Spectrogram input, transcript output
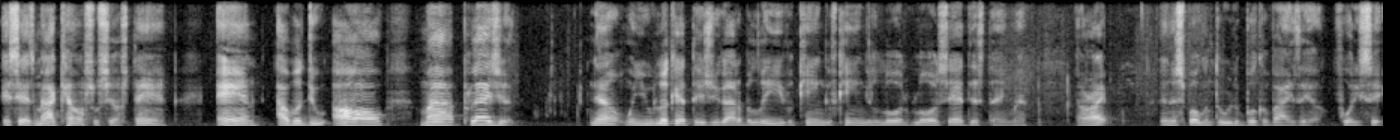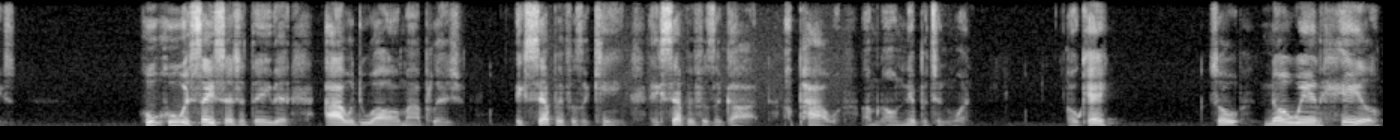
It says, My counsel shall stand, and I will do all my pleasure. Now, when you look at this, you got to believe a King of Kings and a Lord of Lords said this thing, man. All right? And it's spoken through the book of Isaiah 46. Who, who would say such a thing that I would do all my pleasure? Except if it's a king, except if it's a God, a power, an omnipotent one. Okay? So nowhere in hell,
